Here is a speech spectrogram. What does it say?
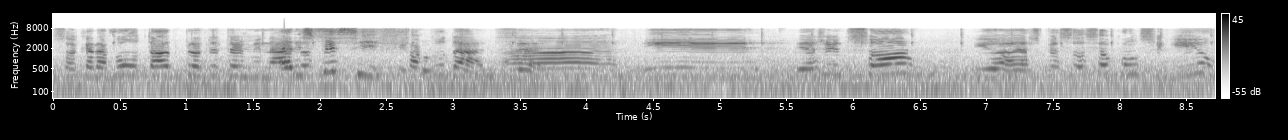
só que era voltado para determinadas Era específico. faculdades. é. Ah, E, e a gente só. E as pessoas só conseguiam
